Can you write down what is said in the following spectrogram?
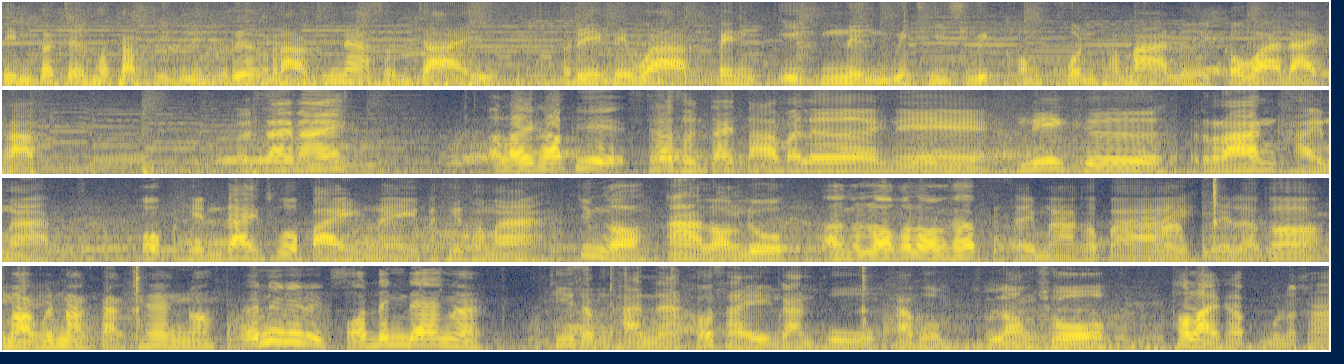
ศินก็เจอเข้ากับอีกหนึ่งเรื่องราวที่น่าสนใจ เรียกได้ว่าเป็นอีกหนึ่งวิถีชีวิตของคนพม่าเลยก็ว่าได้ครับสนใจไหม อะไรครับพี่ ถ้าสนใจตามมาเลยนี่นี่คือร้านขายหมาก พบเห็นได้ทั่วไปในประเทศพม่า จริงเหรออ่าลองดู อะก็ลองก็ลองครับ ใส่หมากเข้าไปเสร็จแล้วก็หมากเป็นหมากตากแห้งเนาะเอ้ยนี่นี่ขอแดงๆหน่อยที่สำคัญนะเขาใส่การพูครับผม ลองโชว์ เท่าไหร่ครับมูลค่า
